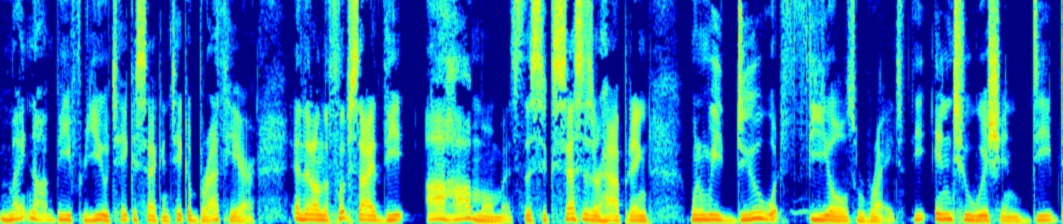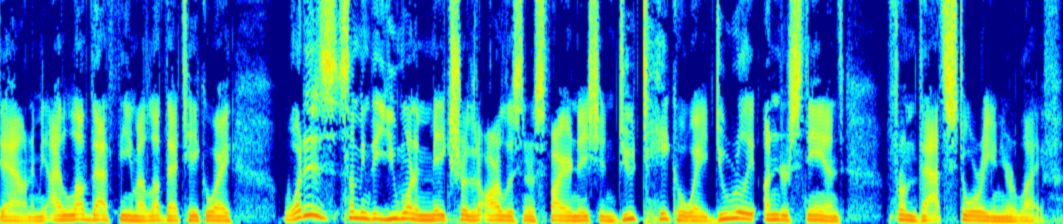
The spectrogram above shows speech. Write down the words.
might not be for you. Take a second, take a breath here. And then on the flip side, the aha moments, the successes are happening when we do what feels right, the intuition deep down. I mean, I love that theme. I love that takeaway. What is something that you want to make sure that our listeners, Fire Nation, do take away, do really understand from that story in your life?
